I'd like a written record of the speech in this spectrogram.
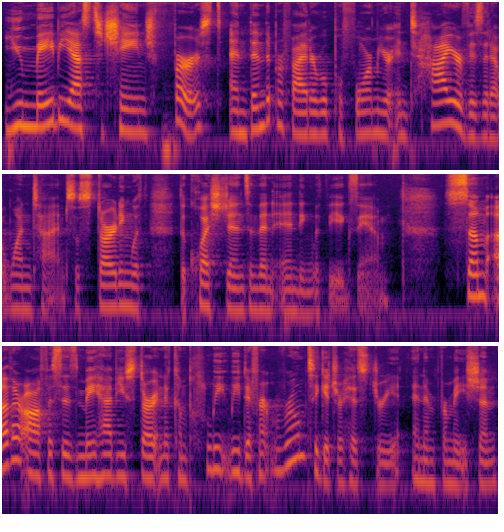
you may be asked to change first, and then the provider will perform your entire visit at one time. So, starting with the questions and then ending with the exam. Some other offices may have you start in a completely different room to get your history and information,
